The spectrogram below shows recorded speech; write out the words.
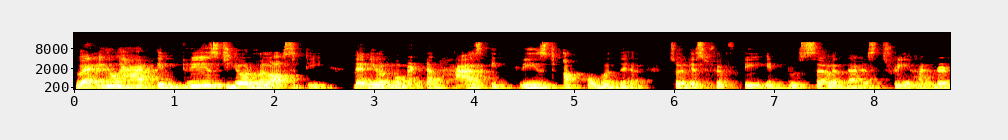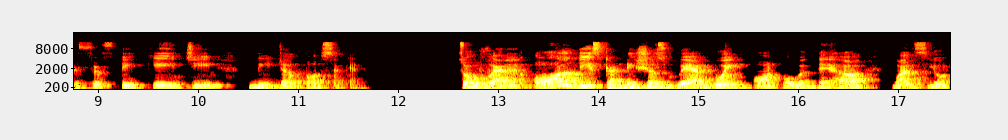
When you had increased your velocity, then your momentum has increased up over there. So it is 50 into 7, that is 350 kg meter per second. So when all these conditions were going on over there, once your,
